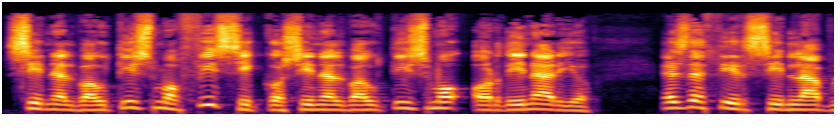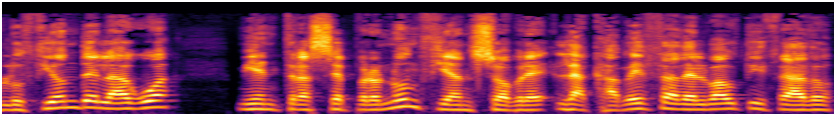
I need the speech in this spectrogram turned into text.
sin el bautismo físico, sin el bautismo ordinario, es decir, sin la ablución del agua, mientras se pronuncian sobre la cabeza del bautizado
